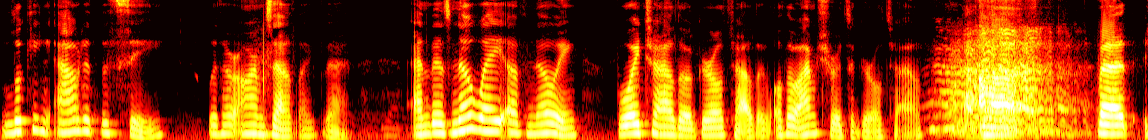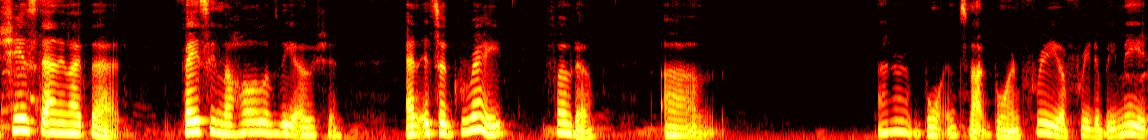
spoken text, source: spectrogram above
looking out at the sea, with her arms out like that. And there's no way of knowing boy child or girl child, although I'm sure it's a girl child. Uh, but she is standing like that facing the whole of the ocean. And it's a great photo. Um, I don't know, born, it's not born free or free to be me.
